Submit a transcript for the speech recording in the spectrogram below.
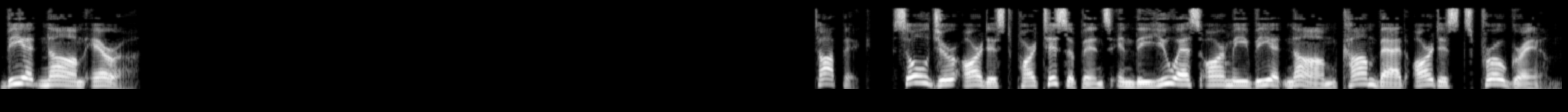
Vietnam era. Topic: Soldier artist participants in the U.S. Army Vietnam Combat Artists Program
